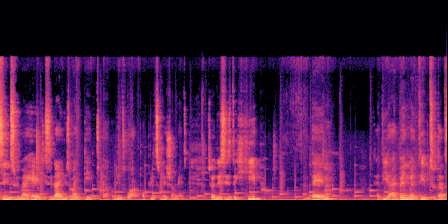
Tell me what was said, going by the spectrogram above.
things with my head. You see that i use my tape to calculate for appropriate measurement. So this is the hip and then i i bend my tape to that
